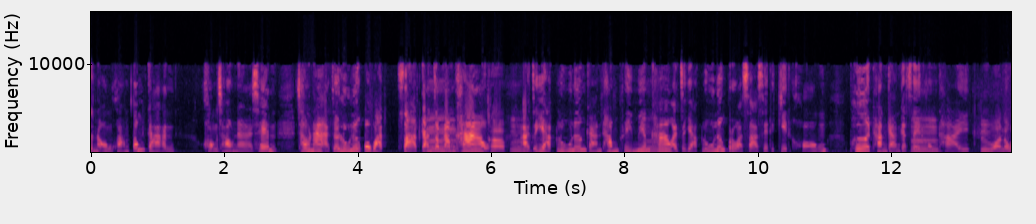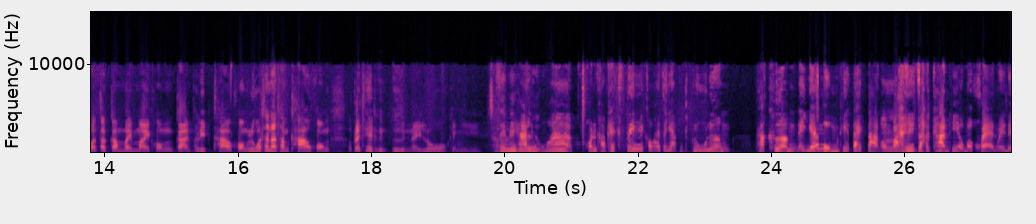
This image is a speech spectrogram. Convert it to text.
สนองความต้องการ ของชาวนา เช่น ชาวนาอาจจะรู้เรื่องประวัติศาสตร์การอืมจำนำข้าว ครับอืมอาจจะอยากรู้เรื่องการทำพรีเมียมอืมข้าว อาจจะอยากรู้เรื่องประวัติศาสตร์เศรษฐกิจของพืชทางการเกษตรอืม ของไทย หรือว่านวัตกรรมใหม่ ๆ ของการผลิตข้าวของ หรือวัฒนธรรมข้าวของประเทศอื่น ๆ ในโลกอย่างนี้ ใช่ไหมคะหรือว่าคนขับแท็กซี่เขาอาจจะอยากรู้เรื่องพระเครื่องในแง่มุมที่แตกต่างออกไปอืมจากการที่เอามาแขวนไว้ใน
